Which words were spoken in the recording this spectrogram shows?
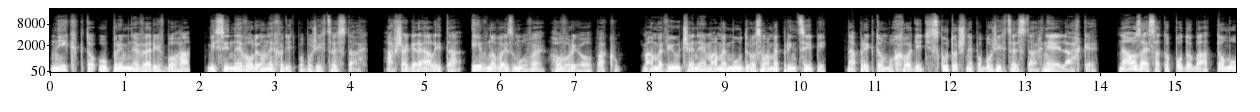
Nik, kto úprimne verí v Boha, by si nevolil nechodiť po Božích cestách. Avšak realita i v Novej zmluve hovorí o opaku. Máme vyučenie, máme múdrosť, máme princípy. Napriek tomu chodiť skutočne po Božích cestách nie je ľahké. Naozaj sa to podobá tomu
